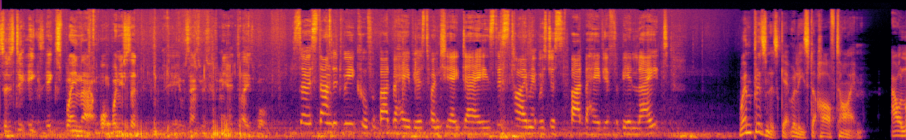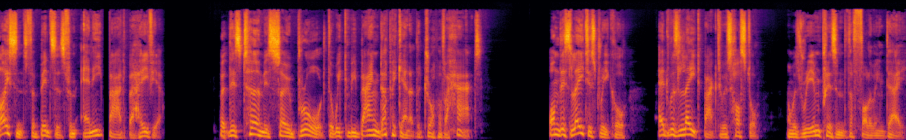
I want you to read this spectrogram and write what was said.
So just to ex- explain that. What when you said it was only supposed to be 28 days, what? So a standard recall for bad behaviour is 28 days. This time it was just bad behaviour for being late. When prisoners get released at half time, our licence forbids us from any bad behaviour. But this term is so broad that we can be banged up again at the drop of a hat. On this latest recall, Ed was late back to his hostel and was re imprisoned the following day.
